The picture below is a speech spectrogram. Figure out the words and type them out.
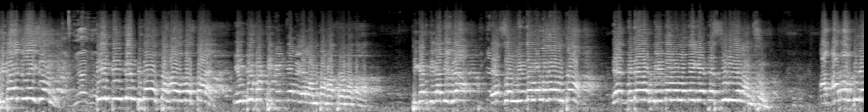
বিদায় দিয়েছেন। তিন তিনজন বিদায় থাকা অবস্থায় ইউটিউবের টিকিট দিয়ে লইয়া লামটা না তারা। টিকিট কিনা দিদরা একজন নির্দলের লগে লামটা। এক বিধায়ক নির্দলের লগে গিয়ে টেস্টি লইয়া লামছেন। আর আরও বিধায়ক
